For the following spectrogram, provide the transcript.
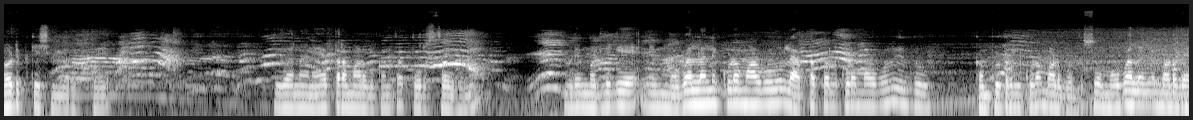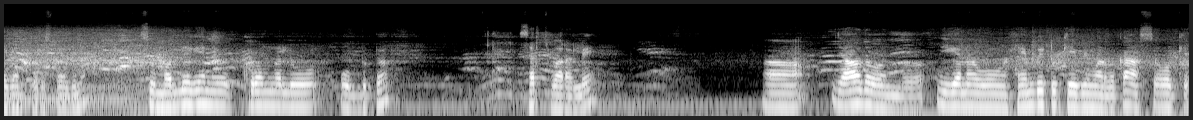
ನೋಟಿಫಿಕೇಷನ್ ಬರುತ್ತೆ. ಈಗ ನಾನು ಯಾವ ಥರ ಮಾಡಬೇಕಂತ ತೋರಿಸ್ತಾ ಇದ್ದೀನಿ. ನೋಡಿ, ಮೊದಲಿಗೆ ನಿಮ್ಮ ಮೊಬೈಲಲ್ಲಿ ಕೂಡ ಮಾಡ್ಬೋದು ಲ್ಯಾಪ್ಟಾಪಲ್ಲಿ ಕೂಡ ಮಾಡ್ಬೋದು, ಇದು ಕಂಪ್ಯೂಟ್ರಲ್ಲಿ ಕೂಡ ಮಾಡ್ಬೋದು. ಸೊ ಮೊಬೈಲಲ್ಲಿ ಮಾಡೋದು ಹೇಗೆ ಅಂತ ತೋರಿಸ್ತಾ ಇದ್ದೀನಿ. ಸೊ ಮೊದಲಿಗೆ ನೀವು ಕ್ರೋಮ್ನಲ್ಲಿ ಹೋಗ್ಬಿಟ್ಟು ಸರ್ಚ್ ಬಾರಲ್ಲಿ ಯಾವುದೋ ಒಂದು, ಈಗ ನಾವು M B to K B ಮಾಡಬೇಕಾ? ಸೊ ಓಕೆ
